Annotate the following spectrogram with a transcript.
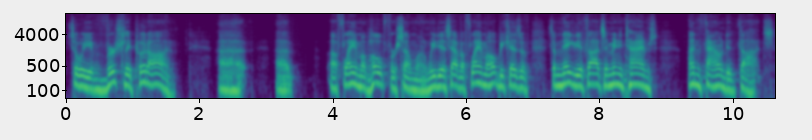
So we virtually put on uh, uh, a flame of hope for someone. We just have a flame of hope because of some negative thoughts and many times unfounded thoughts.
